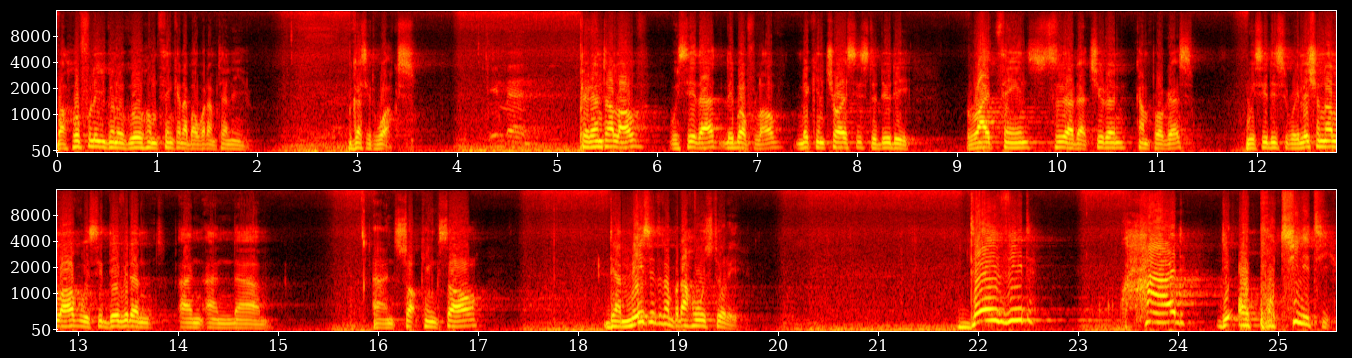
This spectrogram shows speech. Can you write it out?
But hopefully you're going to go home thinking about what I'm telling you. Because it works. Amen. Parental love, we see that, labor of love, making choices to do the right things so that our children can progress. We see this relational love. We see David and, and, and, um, and King Saul. The amazing thing about that whole story, David had the opportunity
